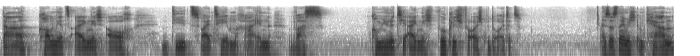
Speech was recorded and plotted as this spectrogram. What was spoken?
da kommen jetzt eigentlich auch die zwei Themen rein, was Community eigentlich wirklich für euch bedeutet. Es ist nämlich im Kern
